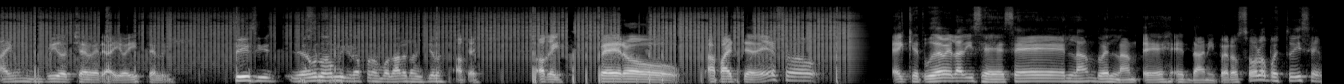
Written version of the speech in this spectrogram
Hay un ruido chévere ahí, ¿oíste, Luis? Sí, sí. Tiene unos micrófonos, dale, tranquilo. Ok, ok. Pero aparte de eso, el que tú de verdad dices, ese es Lando, es, Lan- es, es Dani. Pero solo, pues tú dices,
